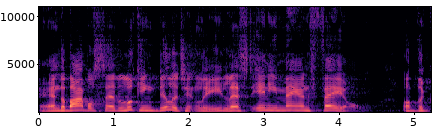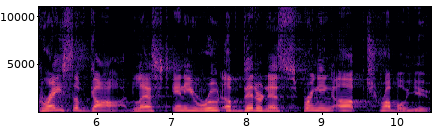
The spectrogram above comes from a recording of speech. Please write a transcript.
And the Bible said, looking diligently, lest any man fail. of the grace of God, lest any root of bitterness springing up trouble you,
